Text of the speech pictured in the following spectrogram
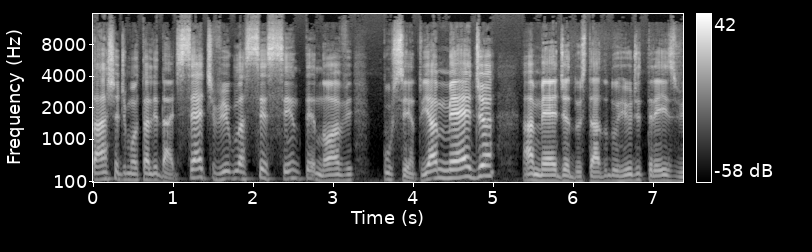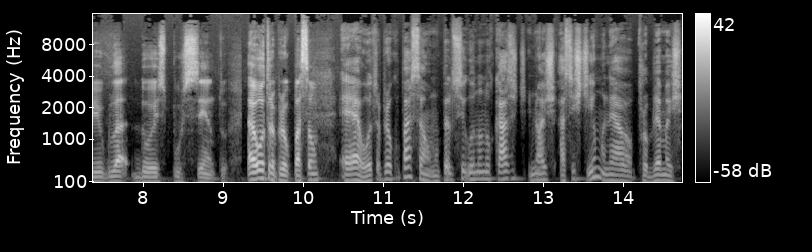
taxa de mortalidade, 7,69%. E a média a média do estado do Rio de 3,2%. É outra preocupação? É outra preocupação. No Pedro II, no caso, nós assistimos né, a problemas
